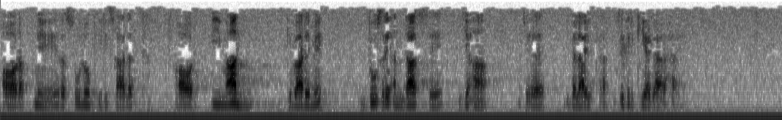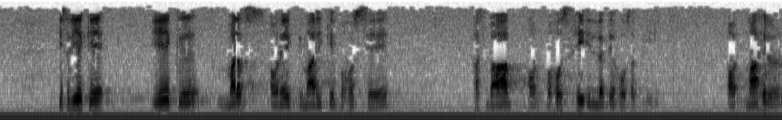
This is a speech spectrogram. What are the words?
اور اپنے رسولوں کی رسالت اور ایمان کے بارے میں دوسرے انداز سے یہاں جو ہے دلائل کا ذکر کیا جا رہا ہے۔ اس لیے کہ ایک مرض اور ایک بیماری کے بہت سے اسباب اور بہت سی علتیں ہو سکتی ہیں۔ اور ماہر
